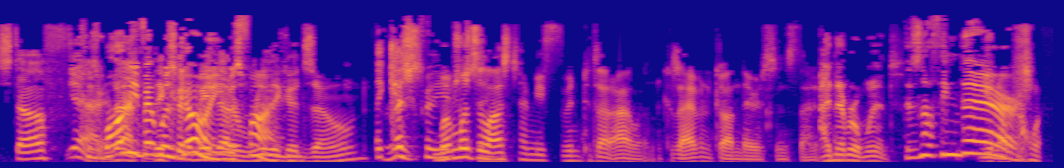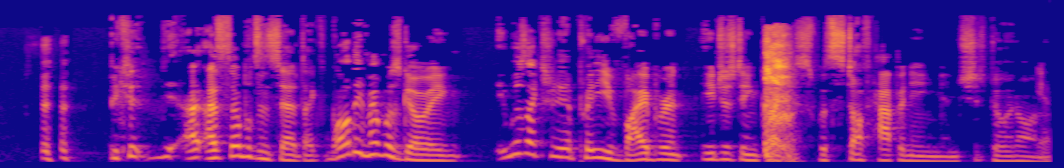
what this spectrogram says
stuff, Yeah, 'Cause while the event was going, it was a really good zone. Like, That's 'cause pretty when was the last time you've been to that island? Because I haven't gone there since that. I never went. there's nothing there. because as Thurbleton said, like while the event was going, it was actually a pretty vibrant, interesting place with stuff happening and shit going on. Yeah.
